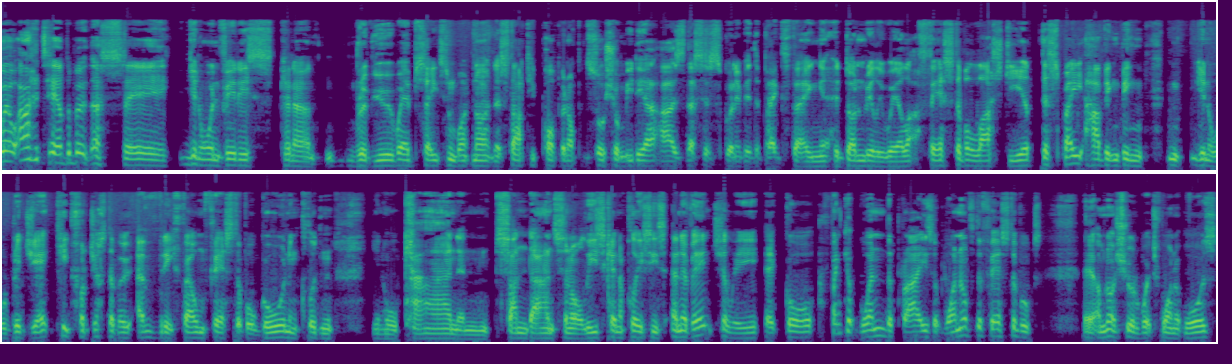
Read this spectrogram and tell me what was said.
Well, I had heard about this, uh, you know, in various kind of review websites and whatnot, and it started popping up on social media as this is going to be the big thing. It had done really well at a festival last year, despite having been, you know, rejected for just about every film festival going, including, you know, Cannes and Sundance and all these kind of places. And eventually it got, I think it won the prize at one of the festivals. Uh, I'm not sure which one it was.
